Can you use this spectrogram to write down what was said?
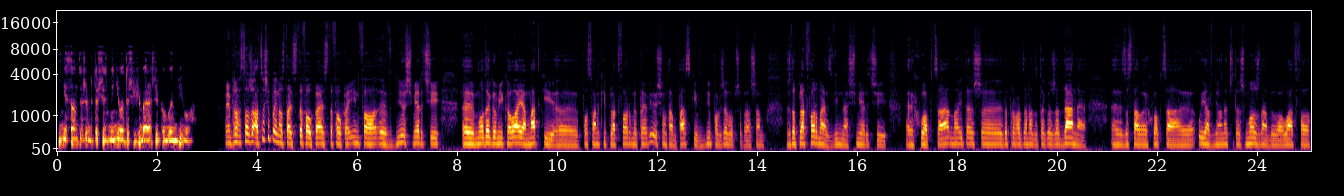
i nie sądzę, żeby to się zmieniło, to się chyba raczej pogłębiło. Panie profesorze, a co się powinno stać z TVP, z TVP Info y, w dniu śmierci y, młodego Mikołaja, matki y, posłanki Platformy? Pojawiły się tam paski w dniu pogrzebu, przepraszam, że to Platforma jest winna śmierci chłopca. No i też doprowadzono do tego, że dane zostały chłopca ujawnione, czy też można było łatwo,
